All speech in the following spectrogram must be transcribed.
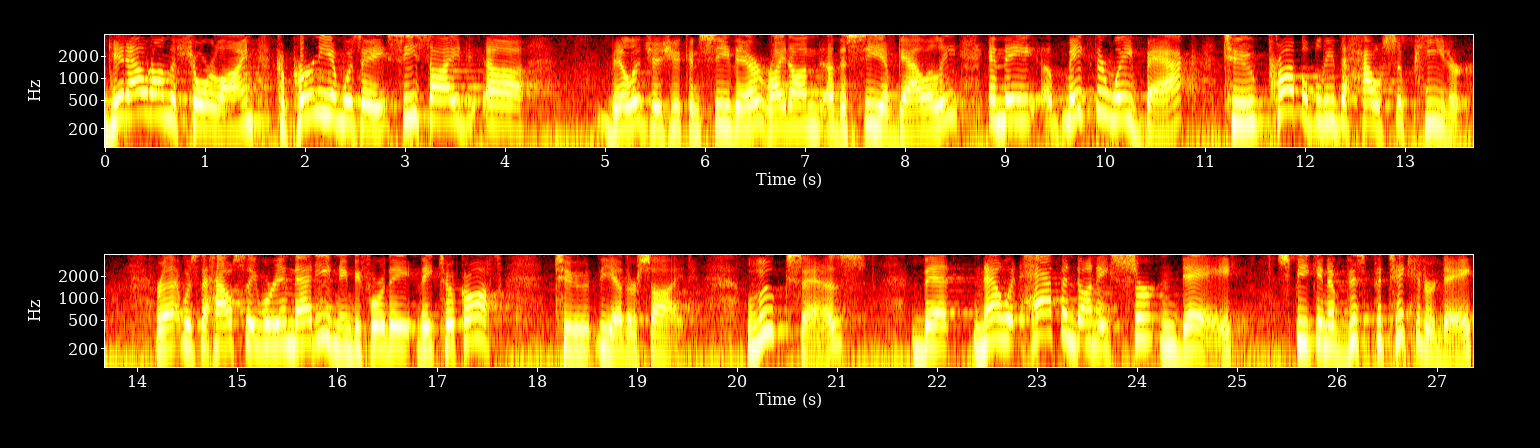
get out on the shoreline. Capernaum was a seaside uh, village, as you can see there, right on uh, the Sea of Galilee. And they uh, make their way back to probably the house of Peter. That was the house they were in that evening before they, they took off to the other side. Luke says that now it happened on a certain day, speaking of this particular day,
